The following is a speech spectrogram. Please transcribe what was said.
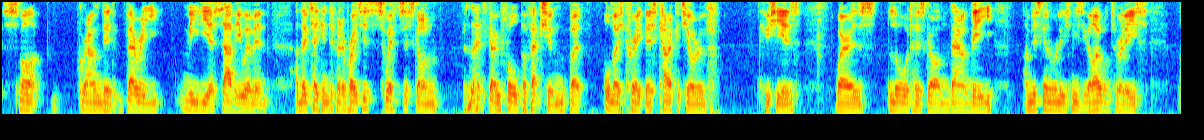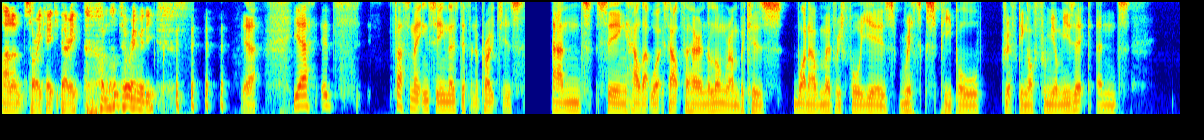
smart, grounded, very media savvy women. And they've taken different approaches. Swift's just gone, let's go full perfection, but almost create this caricature of who she is. Whereas Lorde has gone down the I'm just going to release music that I want to release and I'm sorry, Katy Perry, I'm not touring with you. yeah. Yeah, it's fascinating seeing those different approaches and seeing how that works out for her in the long run because one album every four years risks people drifting off from your music and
